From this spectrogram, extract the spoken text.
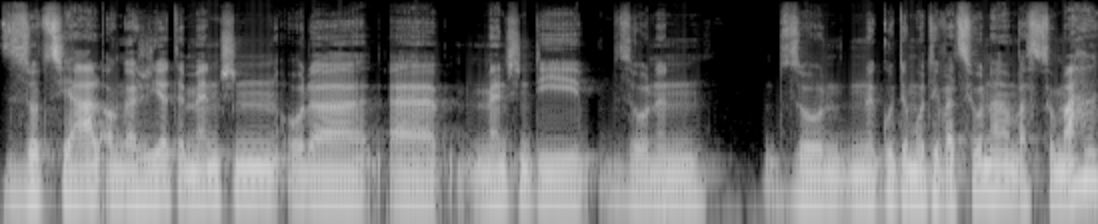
sozial engagierte Menschen oder äh, Menschen, die so einen so eine gute Motivation haben, was zu machen,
